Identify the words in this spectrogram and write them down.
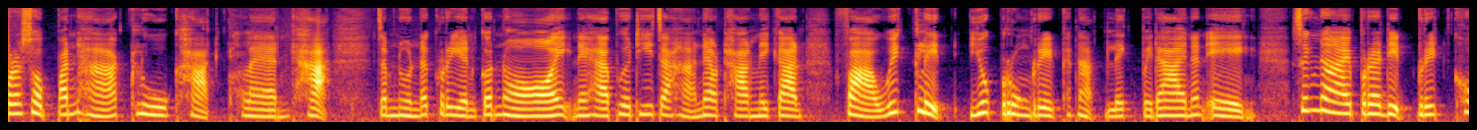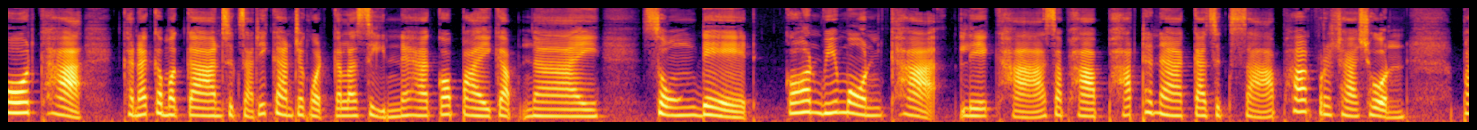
ประสบปัญหาครูขาดแคลนค่ะจำนวนนักเรียนก็น้อยนะคะเพื่อที่จะหาแนวทางในการฝ่าวิกฤต ยุบโรงเรียนขนาดเล็กไปได้นั่นเอง ซึ่งนายประดิษฐ์ฤทธิ์โคตรค่ะ คณะกรรมการศึกษาธิการจังหวัดกาลสินนะคะก็ไปกับนายทรงเดชก้อนวิมลค่ะ เลขาสภาพัฒนาการศึกษาภาคประชาชน ไป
